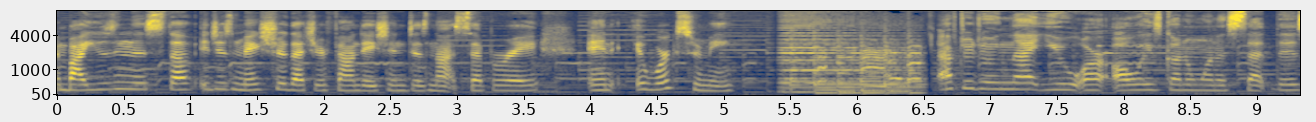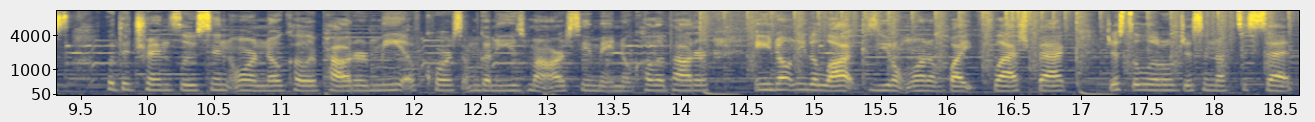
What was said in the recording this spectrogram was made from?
And by using this stuff, it just makes sure that your foundation does not separate, and it works for me. After doing that, you are always going to want to set this with a translucent or no color powder. Me, of course, I'm going to use my RCMA no color powder. And you don't need a lot because you don't want a white flashback. Just a little, just enough to set.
